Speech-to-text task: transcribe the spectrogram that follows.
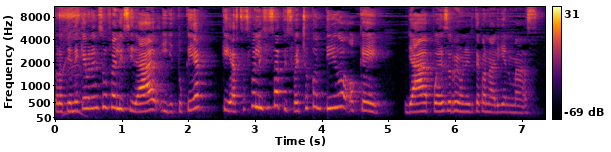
pero tiene que ver en su felicidad y tú que ya, que ya estás feliz y satisfecho contigo, ok, ya puedes reunirte con alguien más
